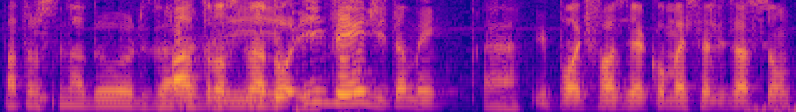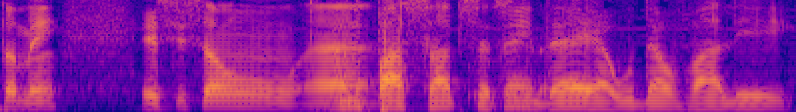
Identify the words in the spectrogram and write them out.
Patrocinadores, patrocinador, e vende também. É. E pode fazer a comercialização também. Esses são. é, Ano passado, pra você ter uma ideia, o Del Valle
